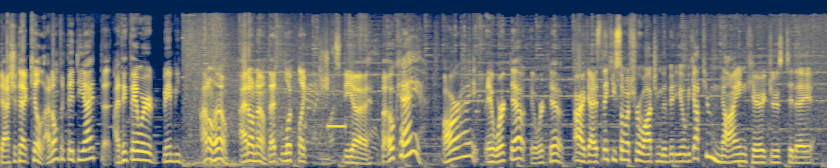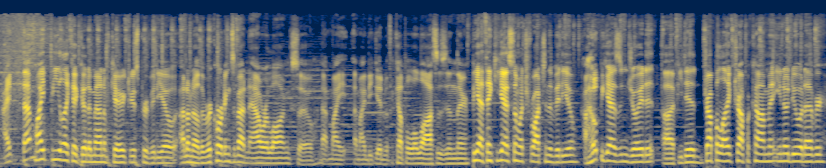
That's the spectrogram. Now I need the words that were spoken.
Dash attack killed. I don't think they DI'd that. I think they were maybe, I don't know. I don't know. That looked like DI. But okay. All right, it worked out. It worked out. All right, guys, thank you so much for watching the video. We got through nine characters today. I that might be like a good amount of characters per video. I don't know. The recording's about an hour long, so that might that might be good with a couple of losses in there. But yeah, thank you guys so much for watching the video. I hope you guys enjoyed it. Uh, if you did, drop a like, drop a comment, you know, do whatever.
